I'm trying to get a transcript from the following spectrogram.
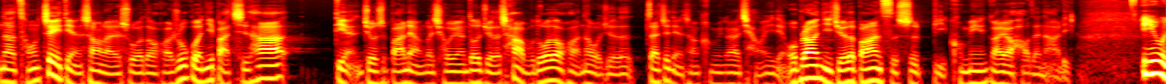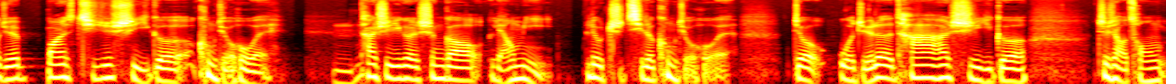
那从这一点上来说的话，如果你把其他点就是把两个球员都觉得差不多的话，那我觉得在这点上库明加要强一点。我不知道你觉得巴恩斯是比库明加要好在哪里？因为我觉得 Barnes 其实是一个控球后卫，嗯，他是一个身高两米六尺七的控球后卫。就我觉得他是一个，至少从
